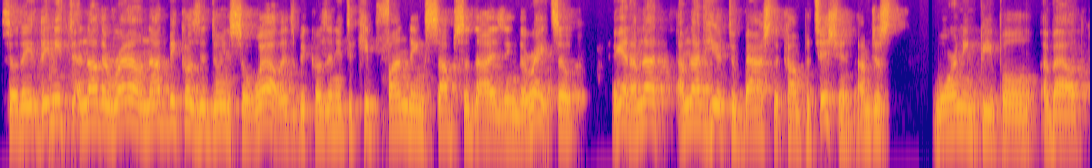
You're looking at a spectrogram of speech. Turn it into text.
So they, they need another round, not because they're doing so well. It's because they need to keep funding, subsidizing the rate. So again, I'm not I'm not here to bash the competition. I'm just warning people about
